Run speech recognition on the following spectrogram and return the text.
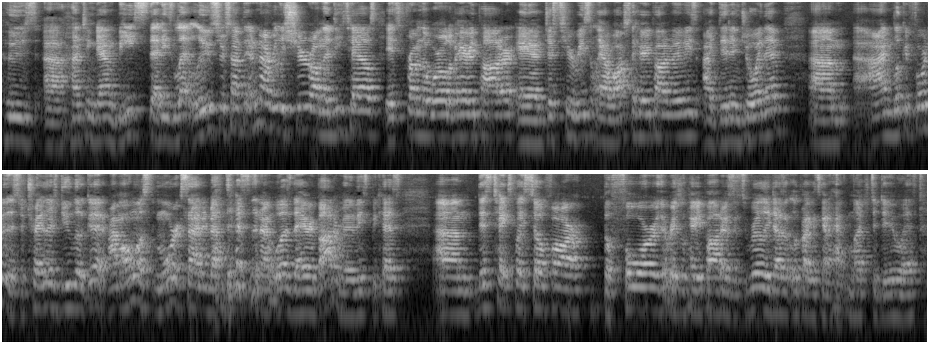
who's uh, hunting down beasts that he's let loose or something. I'm not really sure on the details. It's from the world of Harry Potter and just here recently I watched the Harry Potter movies. I did enjoy them. Um, I'm looking forward to this. The trailers do look good. I'm almost more excited about this than I was the Harry Potter movies because um, this takes place so far before the original Harry Potters. It really doesn't look like it's going to have much to do with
